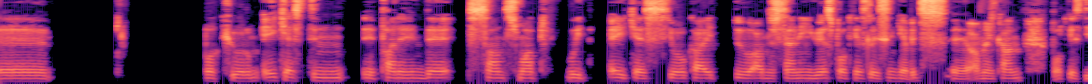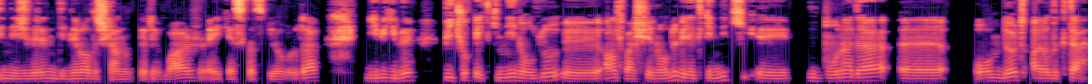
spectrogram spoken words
E, bakıyorum Acast'in e, panelinde Sound Smart with Acast Your Guide to Understanding US Podcast Listening Habits e, Amerikan podcast dinleyicilerin dinleme alışkanlıkları var. Acast katılıyor burada gibi gibi birçok etkinliğin olduğu e, alt başlığın olduğu bir etkinlik. E, buna da e, 14 Aralık'ta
